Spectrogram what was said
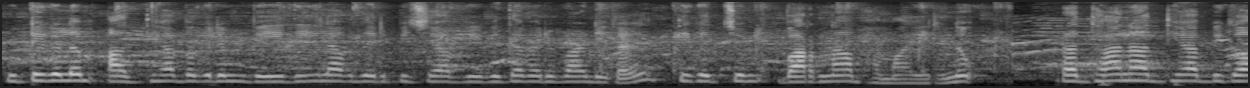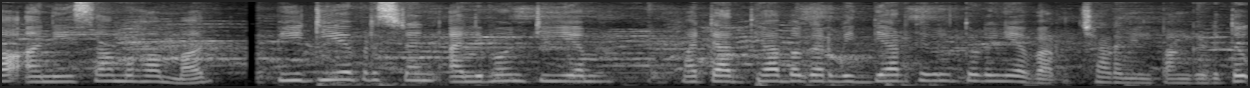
കുട്ടികളും അധ്യാപകരും വേദിയിൽ അവതരിപ്പിച്ച വിവിധ പരിപാടികൾ തികച്ചും വർണാഭമായിരുന്നു. പ്രധാന അധ്യാപിക Aneesa Muhammad P T A president Alimon T M മറ്റ് അധ്യാപകർ വിദ്യാർത്ഥികൾ തുടങ്ങിയവർ ചടങ്ങിൽ പങ്കെടുത്തു.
